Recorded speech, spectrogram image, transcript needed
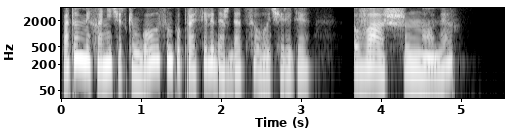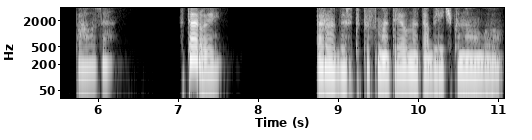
Потом механическим голосом попросили дождаться очереди. «Ваш номер?» Пауза. «Второй». Роберт посмотрел на табличку на углу.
